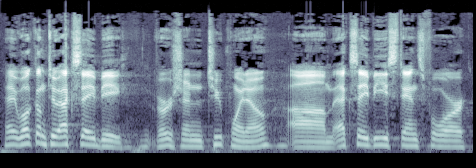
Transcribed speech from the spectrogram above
Hey, welcome to XAB version 2.0. Um, XAB stands for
